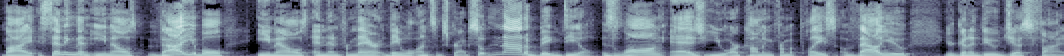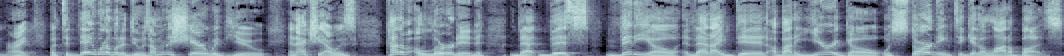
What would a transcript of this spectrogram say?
by sending them emails, valuable emails, and then from there, they will unsubscribe. So, not a big deal. As long as you are coming from a place of value, you're gonna do just fine, right? But today, what I'm gonna do is I'm gonna share with you, and actually, I was kind of alerted that this video that I did about a year ago was starting to get a lot of buzz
